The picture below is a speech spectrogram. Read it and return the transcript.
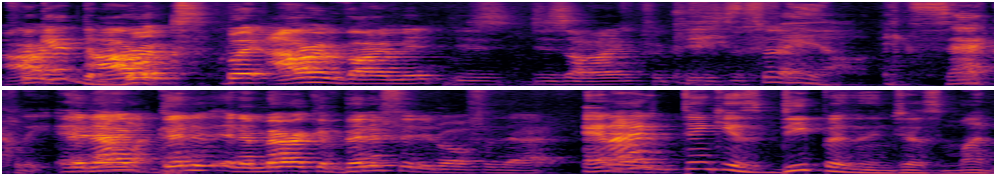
Our- forget the our, books. but our environment is designed for kids to fail Fail exactly, and, and, I, bene- and America benefited off of that and I think it's deeper than just money.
